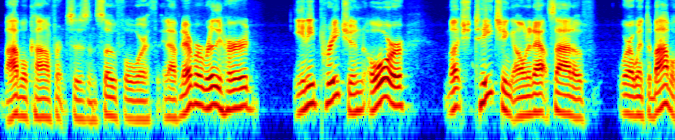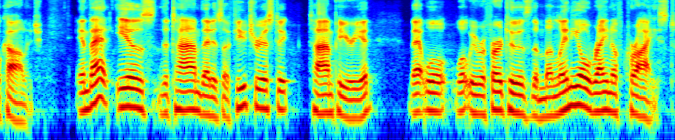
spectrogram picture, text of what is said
Bible conferences and so forth. And I've never really heard any preaching or much teaching on it outside of where I went to Bible college. And that is the time that is a futuristic time period that will what we refer to as the millennial reign of Christ.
